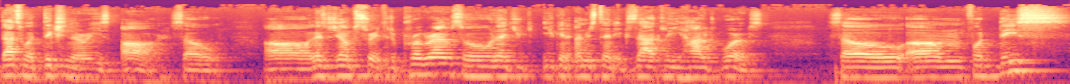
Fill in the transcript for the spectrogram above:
that's what dictionaries are. So uh, let's jump straight to the program so that you, you can understand exactly how it works. So um, for this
